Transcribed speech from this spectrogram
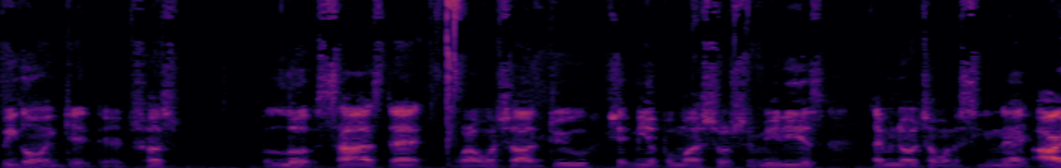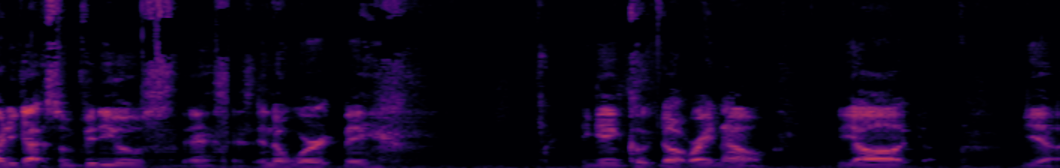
We gonna get there, trust me. But look, besides that, what I want y'all to do, hit me up on my social medias. Let me know what y'all wanna see next. I already got some videos that's that's in the work. They they getting cooked up right now. Y'all, yeah,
